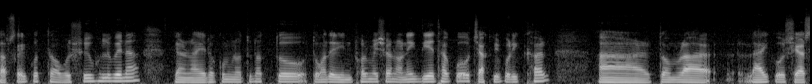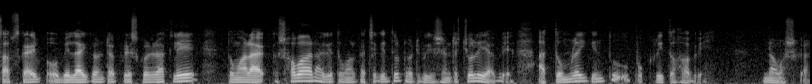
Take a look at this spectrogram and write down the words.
সাবস্ক্রাইব করতে অবশ্যই ভুলবে না। কেননা এরকম নতুনত্ব তোমাদের ইনফরমেশান অনেক দিয়ে থাকো চাকরি পরীক্ষার। আর তোমরা লাইক ও শেয়ার সাবস্ক্রাইব ও বেল আইকনটা প্রেস করে রাখলে তোমার সবার আগে তোমার কাছে কিন্তু নোটিফিকেশানটা চলে যাবে। আর তোমরাই কিন্তু উপকৃত হবে। নমস্কার।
